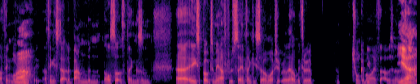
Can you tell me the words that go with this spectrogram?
I think more. Wow. A, I think he started a band and all sorts of things, and uh, he spoke to me afterwards saying, "Thank you so much. It really helped me through a chunk of my life that I was in." Yeah.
